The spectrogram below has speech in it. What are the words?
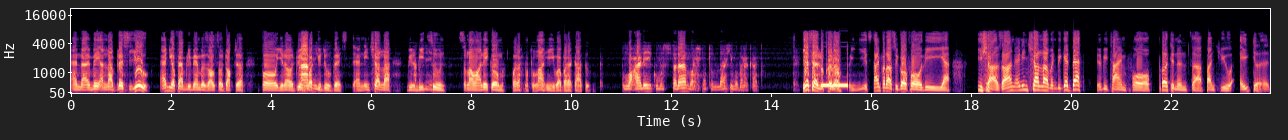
and uh, may Allah bless you and your family members also, Doctor, for you know doing Ameen. what you do best. And inshallah, we'll Ameen. meet soon. Assalamu alaikum wa rahmatullahi wa barakatuh. Wa alaikum assalam wa rahmatullahi wa barakatuh. Yes, sir, Lukolo. It's time for us to go for the. Uh, Isha Azan, and inshallah, when we get back, it'll be time for pertinent uh, punctuated.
